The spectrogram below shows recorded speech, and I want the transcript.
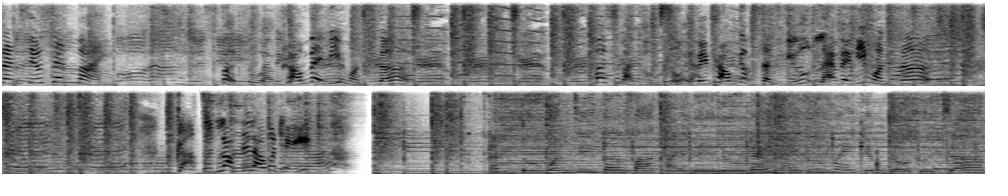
ซันซิลเจนใหม่ เปิดตัวพร้อมเบบี้มอนสเตอร์ มาสมัครผมสวยไปพร้อมกับซันซิลและเบบี้มอนสเตอร์ลองได้แล้ววันนี้ อันตะวันที่ตามฟ้าไทยเมนูไหนไหนๆก็ไม่เค็มโดดตัวจาน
